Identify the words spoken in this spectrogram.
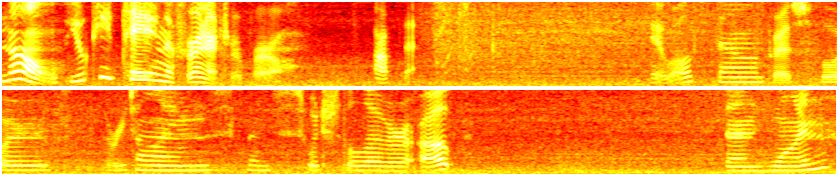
No, you keep taking the furniture, bro. Stop that. Okay, while it's down, press forward three times, then switch the lever up. Then one.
